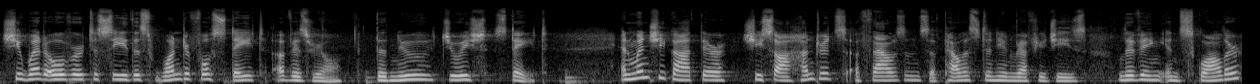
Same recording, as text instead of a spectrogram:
she went over to see this wonderful state of Israel, the new Jewish state. And when she got there, she saw hundreds of thousands of Palestinian refugees living in squalor,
